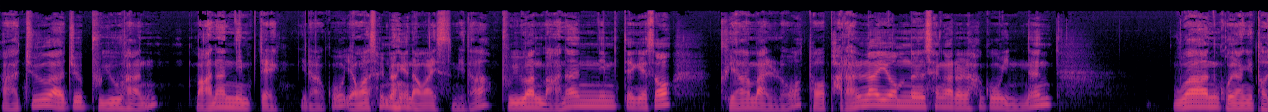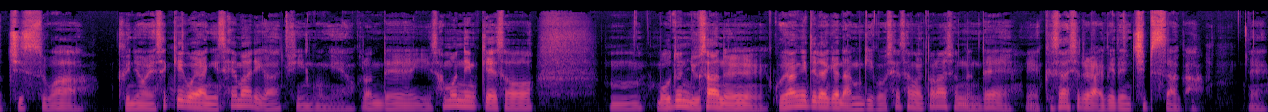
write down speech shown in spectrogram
아주 아주 부유한 마나님 댁이라고 영화 설명에 나와 있습니다. 부유한 마나님 댁에서 그야말로 더 바랄 나위 없는 생활을 하고 있는 우아한 고양이 더치스와 그녀의 새끼 고양이 세 마리가 주인공이에요. 그런데 이 사모님께서 음, 모든 유산을 고양이들에게 남기고 세상을 떠나셨는데 예, 그 사실을 알게 된 집사가 예,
